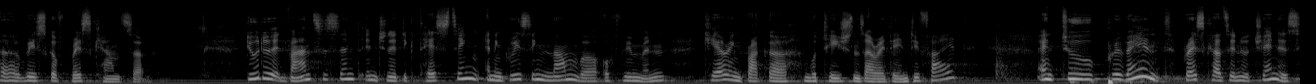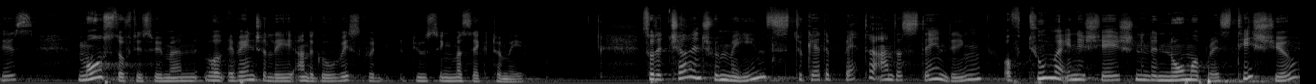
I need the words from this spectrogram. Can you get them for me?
uh, risk of breast cancer. Due to advances in genetic testing, an increasing number of women carrying BRCA mutations are identified. And to prevent breast carcinogenesis, most of these women will eventually undergo risk reducing mastectomy. So the challenge remains to get a better understanding of tumor initiation in the normal breast tissue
